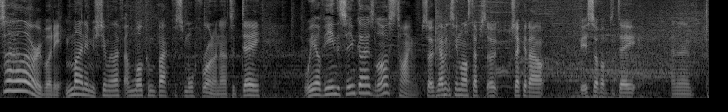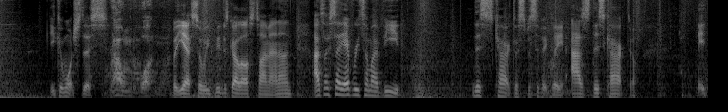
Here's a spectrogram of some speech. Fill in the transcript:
So hello everybody, my name is Jamie Life and welcome back for some more For Honor. Now today, we are being the same guy as last time. So if you haven't seen last episode, check it out, get yourself up to date, and then you can watch this. Round one. But yeah, so we beat this guy last time, and as I say every time I beat this character specifically, as this character, it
